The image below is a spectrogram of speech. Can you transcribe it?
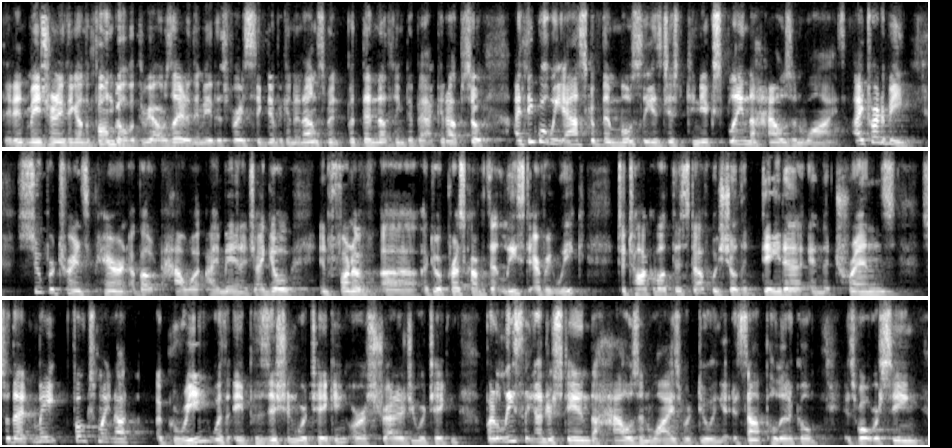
They didn't mention anything on the phone call, but three hours later, they made this very significant announcement, but then nothing to back it up. So I think what we ask of them mostly is just, can you explain the hows and whys? I try to be super transparent about how I manage. I go in front of, uh, I do a press conference at least every week to talk about this stuff. We show the data and the trends so that may, folks might not agree with a position we're taking or a strategy we're taking, but at least they understand the hows and whys we're doing it. It's not political. It's what we're seeing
